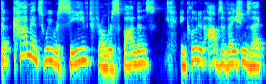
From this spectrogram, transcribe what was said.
The comments we received from respondents included observations that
